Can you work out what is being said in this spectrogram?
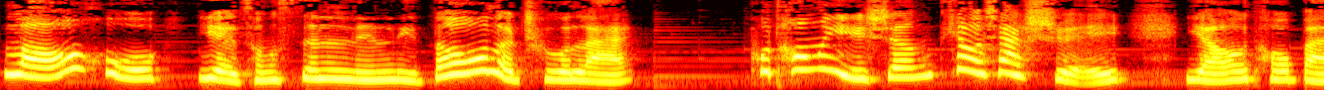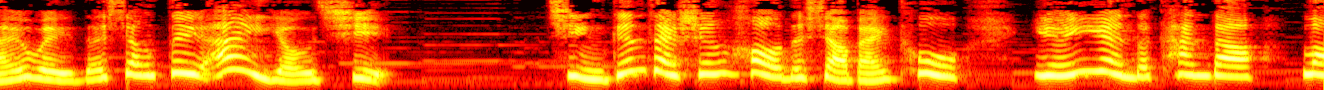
老虎也从森林里兜了出来，扑通一声跳下水，摇头摆尾的向对岸游去。紧跟在身后的小白兔，远远的看到老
